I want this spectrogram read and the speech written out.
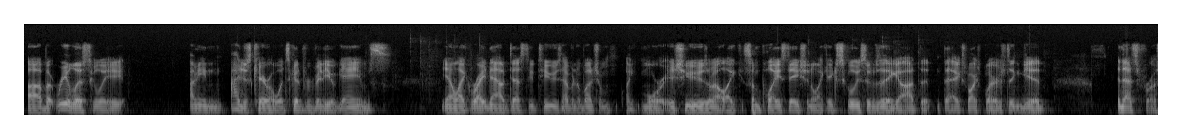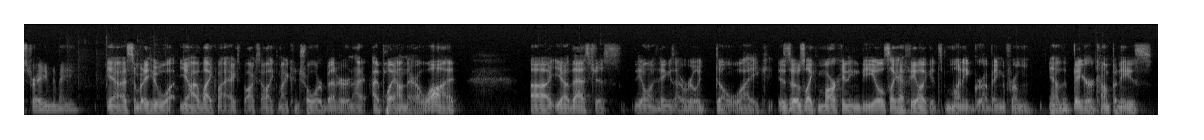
Uh, but realistically, I mean, I just care about what's good for video games. You know, like right now, Destiny 2 is having a bunch of like more issues about like some PlayStation like exclusives they got that the Xbox players didn't get, and that's frustrating to me. you know, as somebody who you know, I like my Xbox, I like my controller better, and I, I play on there a lot. Uh, you know, that's just the only things I really don't like is those like marketing deals. Like I feel like it's money grubbing from you know the bigger companies.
